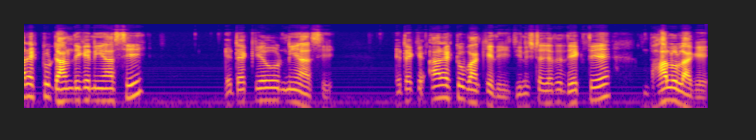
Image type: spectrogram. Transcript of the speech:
আর একটু ডান দিকে নিয়ে আসি। এটাকেও নিয়ে আসি। এটাকে আর একটু বাঁকিয়ে দিই, জিনিসটা যাতে দেখতে ভালো লাগে।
